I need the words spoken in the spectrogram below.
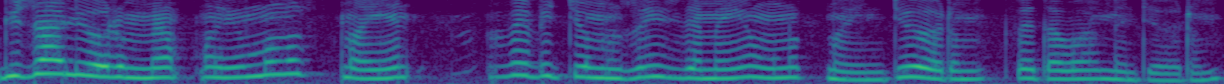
güzel yorum yapmayı unutmayın ve videomuzu izlemeyi unutmayın diyorum ve devam ediyorum.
